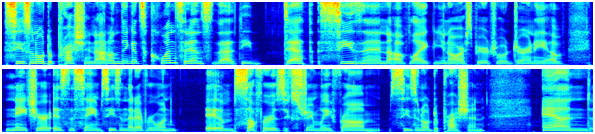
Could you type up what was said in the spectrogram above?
Seasonal depression. I don't think it's a coincidence that the death season of like you know our spiritual journey of nature is the same season that everyone um, suffers extremely from seasonal depression, and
